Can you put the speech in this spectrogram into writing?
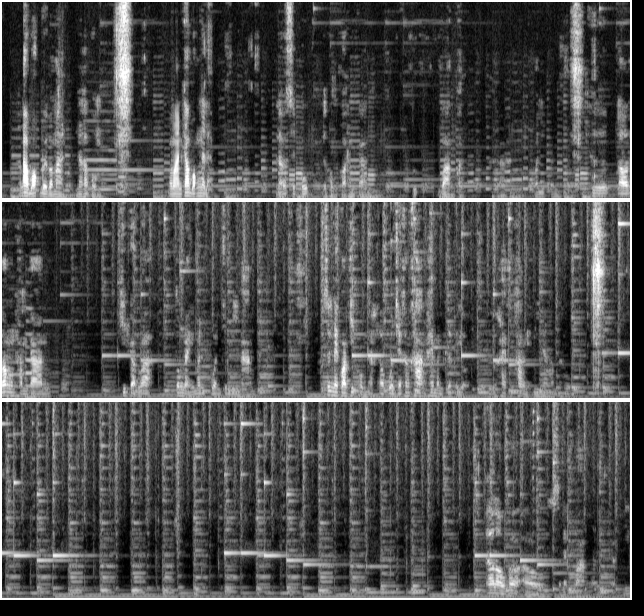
9บล็อกโดยประมาณนะครับผม ประมาณ9บล็อกนั่นแหละ แล้วเสร็จปุ๊บเดี๋ยวผมขอทำการวางก่อนอ่าขอหยิบมันคือเราต้องทำการ คิดก่อนว่าตรงไหนมันควรจะมีน้ำซึ่งในความคิดผมนะ เราควรใช้ข้างๆ ให้มันเกิดประโยชน์ ก็คือให้ข้างๆเนี่ยมีน้ำนะครับแล้วเราก็เอาสแลบวางไว้แบบนี้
